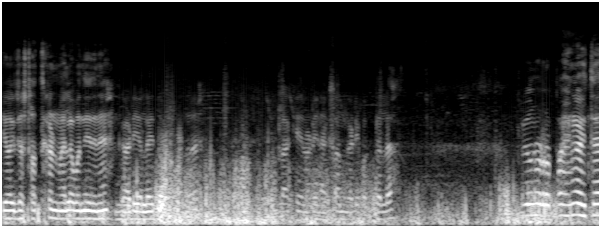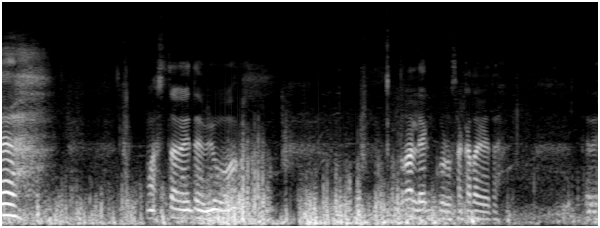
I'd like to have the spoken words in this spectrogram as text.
ಇವಾಗ ಜಸ್ಟ್ ಹತ್ಕೊಂಡು ಮೇಲೆ ಬಂದಿದ್ದೀನಿ. ಗಾಡಿ ಎಲ್ಲ ಇತ್ತು ಅಂದರೆ ಇಲಾಖೆ ನೋಡಿ ನೆಕ್ಸಾನ್ ಗಾಡಿ ಪಕ್ಕದಲ್ಲ. ವ್ಯೂ ನೋಡ್ರಪ್ಪ ಹೆಂಗೈತೆ? ಮಸ್ತಾಗೈತೆ ವ್ಯೂ ಒಂಥರ ಲೆಗ್ ಗುರು ಸಖತ್ತಾಗೈತೆ. ಸರಿ.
